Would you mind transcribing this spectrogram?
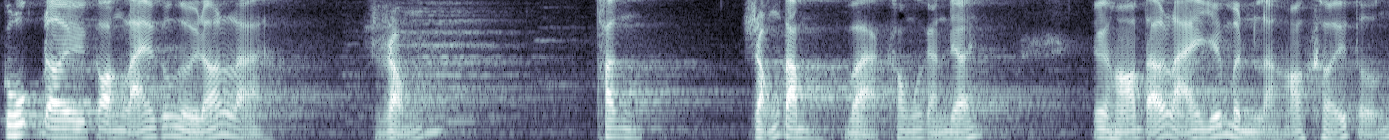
cuộc đời còn lại của người đó là rỗng thân, rỗng tâm và không có cảnh giới. Rồi họ trở lại với mình là họ khởi tưởng.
